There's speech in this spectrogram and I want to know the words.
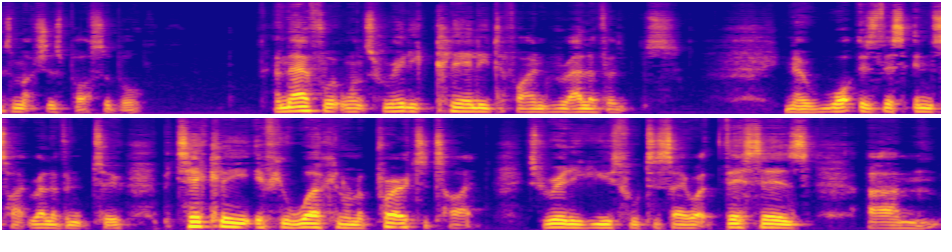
as much as possible. And therefore, it wants really clearly defined relevance. You know, what is this insight relevant to? Particularly if you're working on a prototype, it's really useful to say what this is um,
